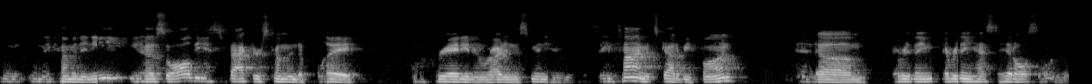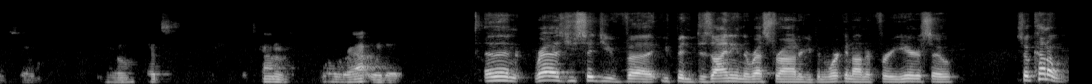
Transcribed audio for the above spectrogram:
when, when, they come in and eat. You know, so all these factors come into play when creating and writing this menu. At the same time, it's got to be fun and um, everything everything has to hit all cylinders. So you know that's that's kind of where we're at with it. And then Raz, you said you've uh, you've been designing the restaurant or you've been working on it for a year. So, so kind of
